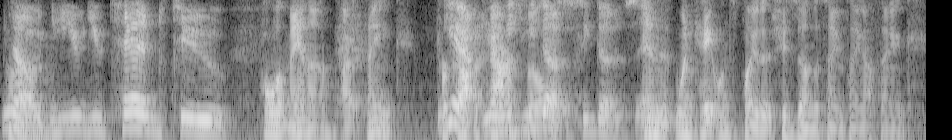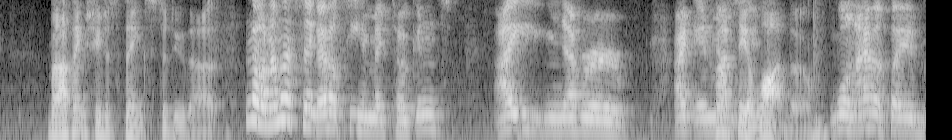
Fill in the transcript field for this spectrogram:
No, Um, you you tend to Hold up mana, I think. For yeah, co- no, counter he, he does, he does, and, And when Caitlin's played it, she's done the same thing, I think. But I think she just thinks to do that. no, and I'm not saying I don't see him make tokens. I never, I in my don't see a lot though. well, and I haven't played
